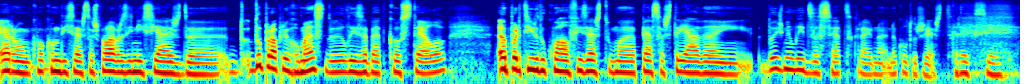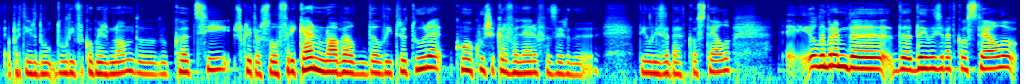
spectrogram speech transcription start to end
eram, como disseste, as palavras iniciais de, do próprio romance de Elizabeth Costello, a partir do qual fizeste uma peça estreada em 2017, creio, na, na Cultura Geste. Creio que sim. A partir do, do, livro com o mesmo nome, do, do Coetzee, escritor sul-africano, Nobel da Literatura, com a Cuxa Carvalheira a fazer de, de Elizabeth Costello. Eu lembrei-me da, da, da, Elizabeth Costello,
